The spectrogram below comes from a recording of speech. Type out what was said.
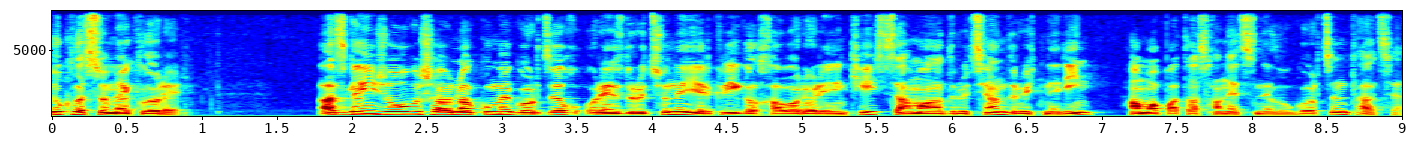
Դուք լսում եք լուրեր։ Ազգային ժողովը շարունակում է գործող օրենսդրությունը երկրի գլխավոր օրենքի սահմանադրության դրույթներին համապատասխանեցնելու գործընթացը։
